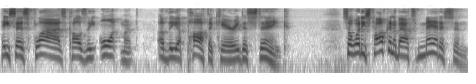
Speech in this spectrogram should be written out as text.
He says, Flies cause the ointment of the apothecary to stink. So, what he's talking about is medicine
